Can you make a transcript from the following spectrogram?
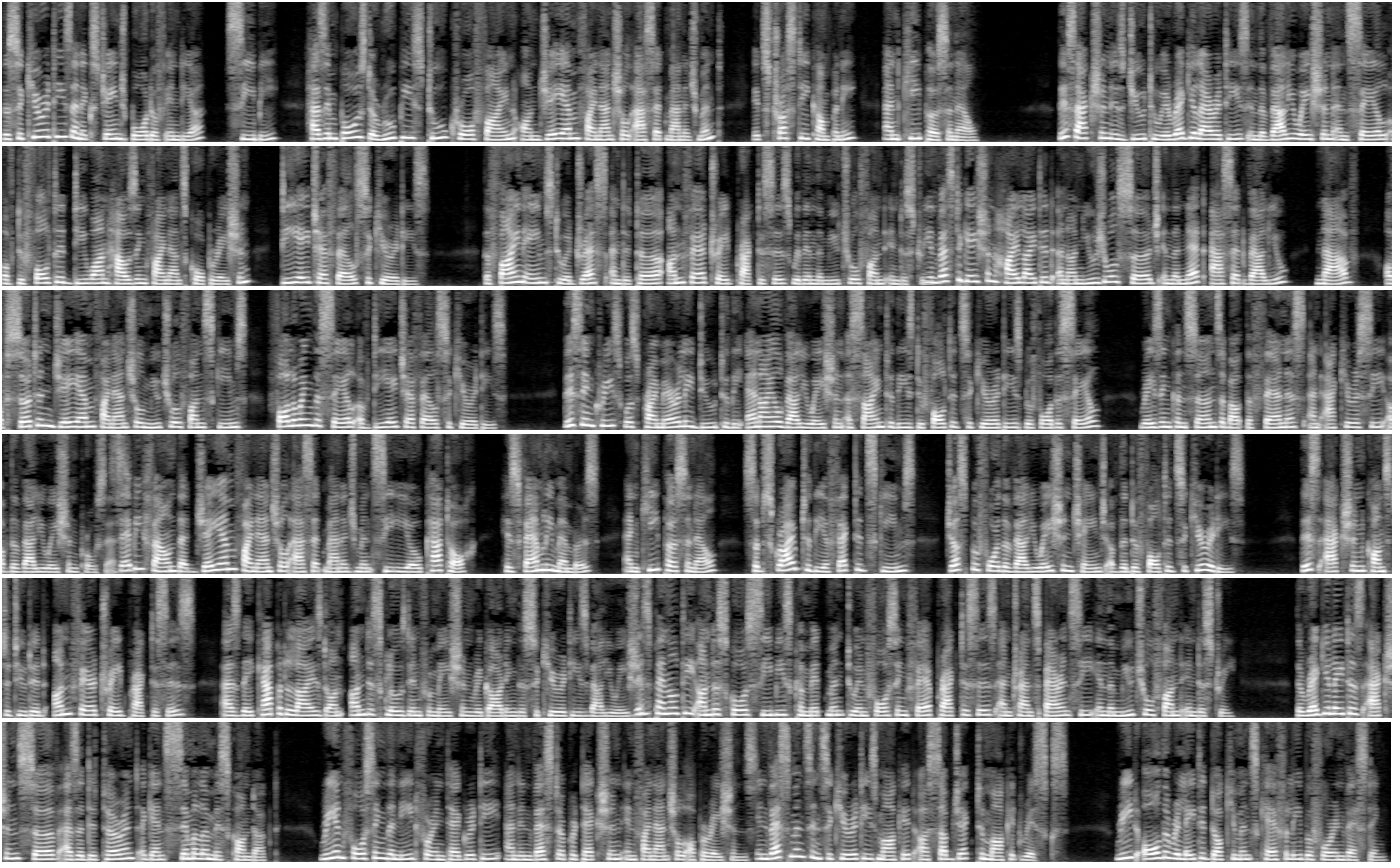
The Securities and Exchange Board of India, SEBI, has imposed a rupees 2 crore fine on JM Financial Asset Management, its trustee company, and key personnel. This action is due to irregularities in the valuation and sale of defaulted Dewan Housing Finance Corporation, DHFL securities. The fine aims to address and deter unfair trade practices within the mutual fund industry. The investigation highlighted an unusual surge in the net asset value, NAV, of certain JM financial mutual fund schemes following the sale of DHFL securities. This increase was primarily due to the NIL valuation assigned to these defaulted securities before the sale, raising concerns about the fairness and accuracy of the valuation process. SEBI found that JM Financial Asset Management CEO Katoch, his family members, and key personnel subscribed to the affected schemes just before the valuation change of the defaulted securities. This action constituted unfair trade practices as they capitalized on undisclosed information regarding the securities valuation. This penalty underscores SEBI's commitment to enforcing fair practices and transparency in the mutual fund industry. The regulator's actions serve as a deterrent against similar misconduct, reinforcing the need for integrity and investor protection in financial operations. Investments in securities market are subject to market risks. Read all the related documents carefully before investing.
